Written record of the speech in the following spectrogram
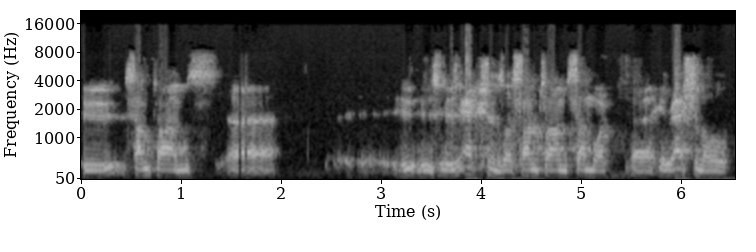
who sometimes uh, whose, whose, actions are sometimes somewhat uh, irrational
